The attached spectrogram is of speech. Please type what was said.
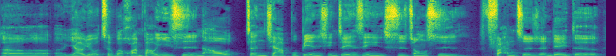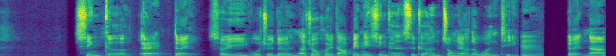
呃，要有这个环保意识，然后增加不便性，这件事情始终是反着人类的性格。对对，所以我觉得那就回到便利性，可能是个很重要的问题。嗯，对。那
